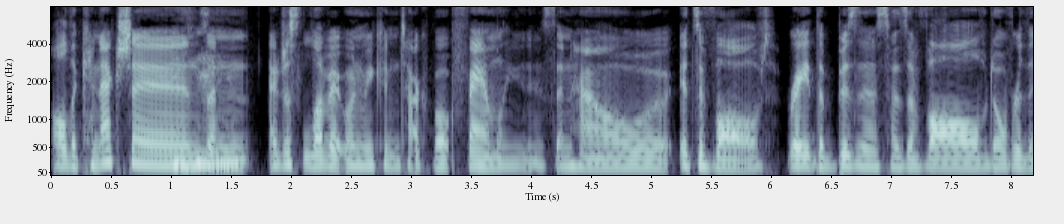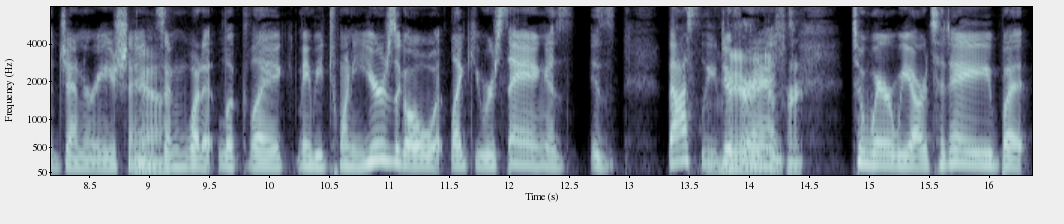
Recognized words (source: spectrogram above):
all the connections Mhm. and i just love it when we can talk about families and how it's evolved right the business has evolved over the generations Yeah. and what it looked like maybe 20 years ago like you were saying is is vastly Very different, different. To where we are today but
